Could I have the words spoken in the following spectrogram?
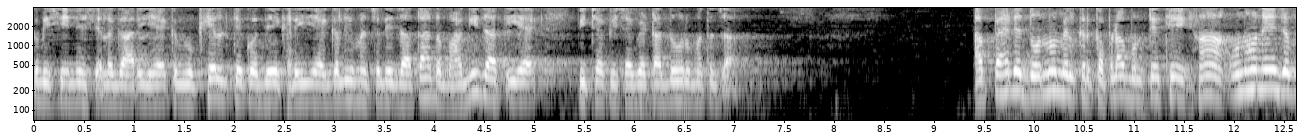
कभी सीने से लगा रही है, कभी वो खेलते को देख रही है, गली में चले जाता है तो भागी जाती है पीछे पीछे बेटा दूर मत जा। अब पहले दोनों मिलकर कपड़ा बुनते थे। हाँ उन्होंने जब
